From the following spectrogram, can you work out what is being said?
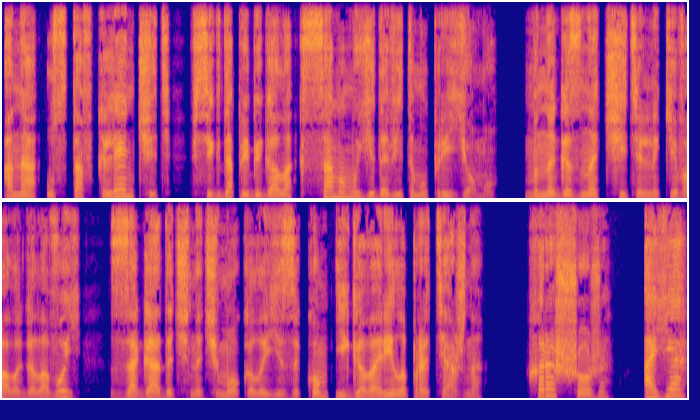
она, устав клянчить, всегда прибегала к самому ядовитому приему. Многозначительно кивала головой, загадочно чмокала языком и говорила протяжно. «Хорошо же, а я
